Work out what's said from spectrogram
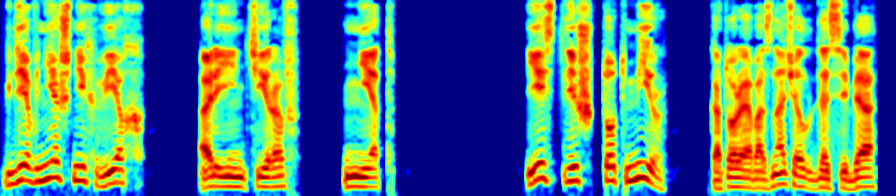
где внешних вех, ориентиров нет. Есть лишь тот мир, который обозначил для себя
